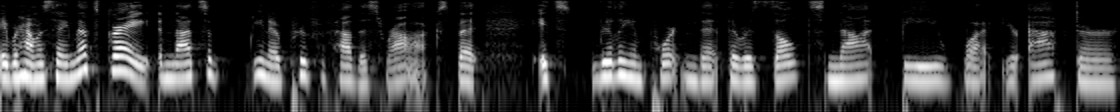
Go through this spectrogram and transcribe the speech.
Abraham was saying, that's great. And that's a, you know, proof of how this rocks. But it's really important that the results not be what you're after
